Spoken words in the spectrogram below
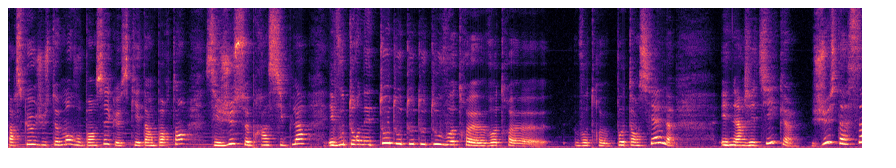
parce que justement vous pensez que ce qui est important c'est juste ce principe-là et vous tournez tout tout tout tout tout votre votre potentiel énergétique juste à ça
